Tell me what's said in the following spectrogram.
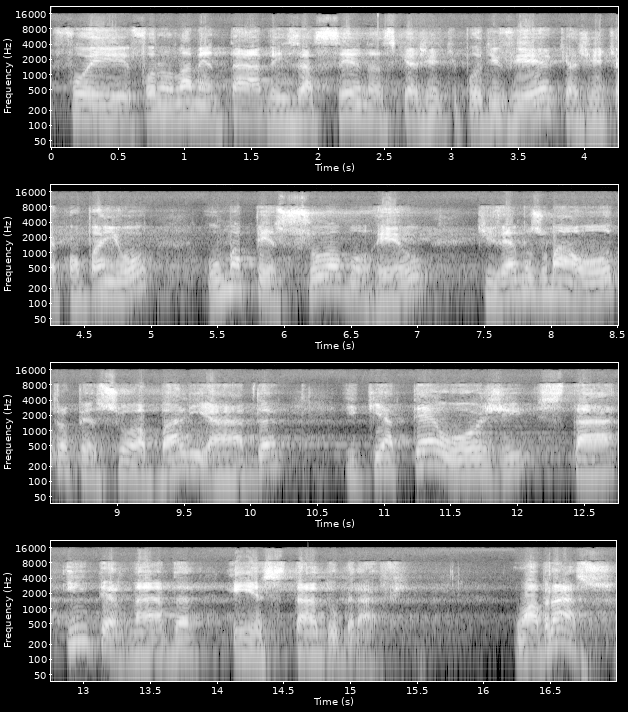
Foi, foram lamentáveis as cenas que a gente pôde ver, que a gente acompanhou. Uma pessoa morreu, tivemos uma outra pessoa baleada e que até hoje está internada em estado grave. Um abraço,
